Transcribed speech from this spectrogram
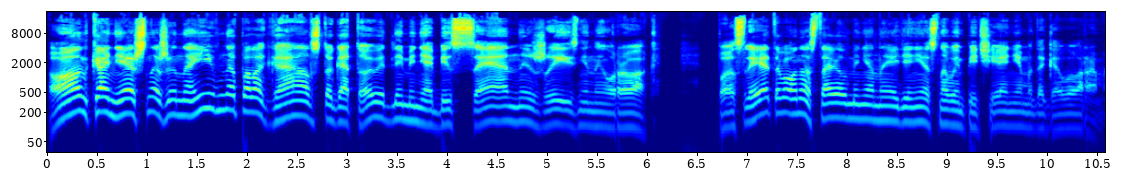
Он, конечно же, наивно полагал, что готовит для меня бесценный жизненный урок. После этого он оставил меня наедине с новым печеньем и договором.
